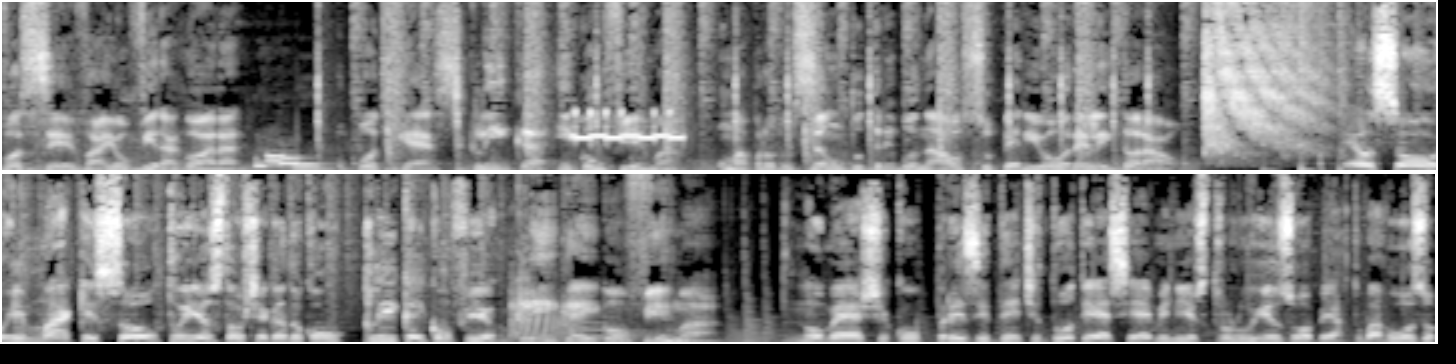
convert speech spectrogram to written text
Você vai ouvir agora o podcast Clica e Confirma, uma produção do Tribunal Superior Eleitoral. Eu sou o Rimac Souto e estou chegando com o Clica e Confirma. Clica e Confirma. No México, o presidente do TSE, ministro Luiz Roberto Barroso,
